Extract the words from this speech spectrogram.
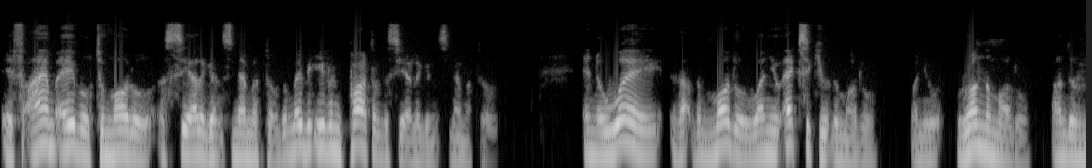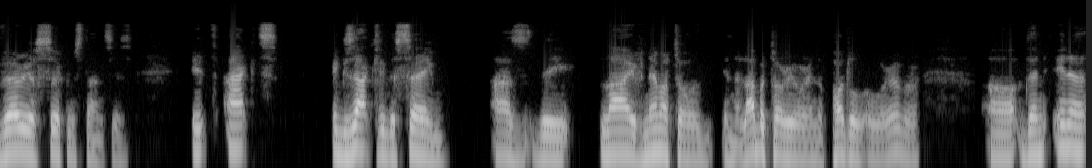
If I am able to model a C. elegans nematode, or maybe even part of the C. elegans nematode, in a way that the model, when you execute the model, when you run the model under various circumstances, it acts exactly the same as the live nematode in the laboratory or in the puddle or wherever, uh, then in a,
